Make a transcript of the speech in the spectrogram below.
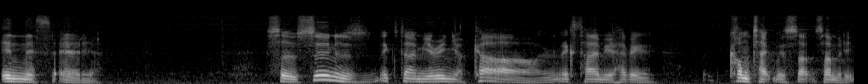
in this area. So as soon as next time you're in your car, next time you're having contact with somebody,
